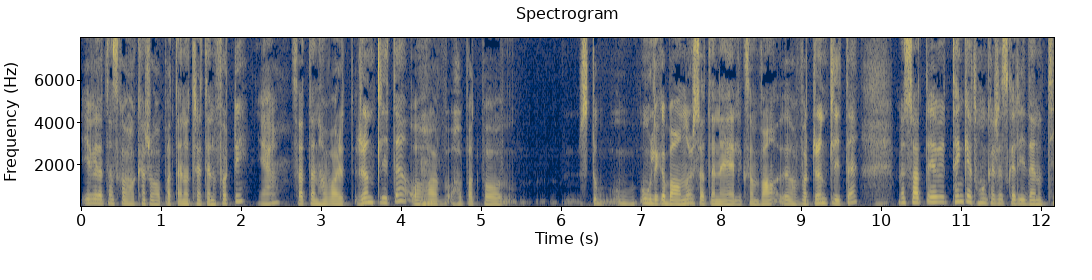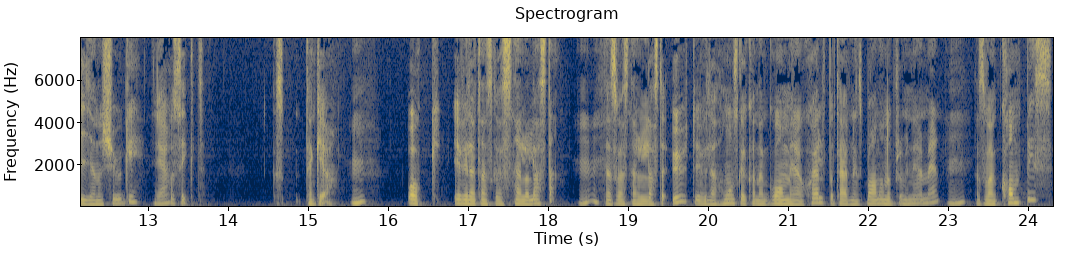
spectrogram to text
Jag vill att den ska ha kanske hoppat 1,30 och 40. ja. Så att den har varit runt lite och Mm. har hoppat på olika banor så att den är liksom har varit runt lite. Mm. Men så att jag tänker att hon kanske ska rida en 10 och 20 ja. på sikt. Tänker jag. Mm. Och jag vill att den ska vara snäll att lasta. Mm. Den ska vara snäll att lasta ut. Jag vill att hon ska kunna gå med den själv på tävlingsbanan och promenera med den. Mm. Den ska vara en kompis.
